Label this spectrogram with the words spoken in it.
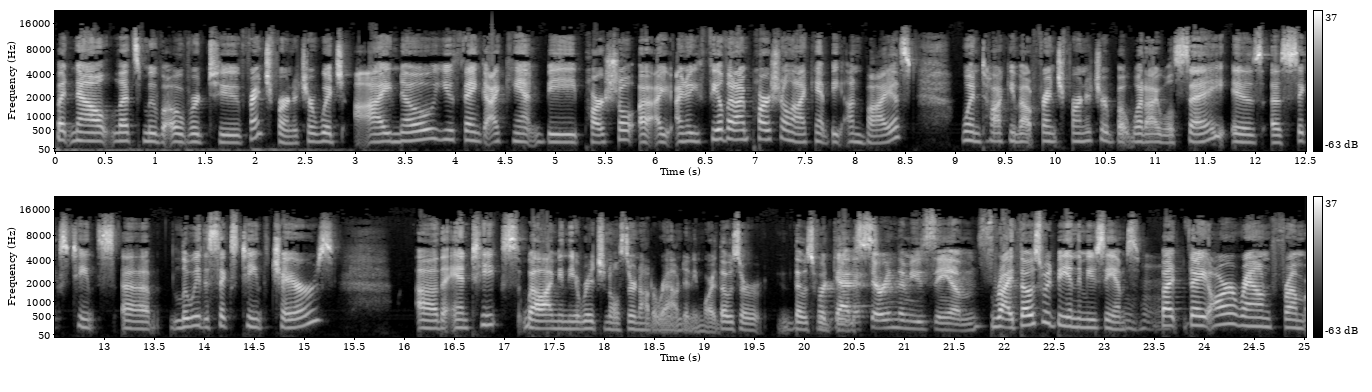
But now let's move over to French furniture, which I know you think I can't be partial. uh, I, I know you feel that I'm partial and I can't be unbiased when talking about French furniture. But what I will say is a 16th, uh, Louis the 16th chairs. Uh, the antiques, well, I mean, the originals, they're not around anymore. Those are, those would Forget be it. They're in the museums. Right. Those would be in the museums, Mhm. but they are around from,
